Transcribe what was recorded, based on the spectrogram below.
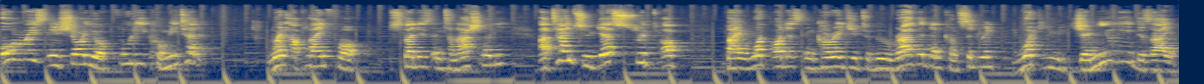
Always ensure you're fully committed when applying for studies internationally. At times you get swept up by what others encourage you to do rather than considering what you genuinely desire.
